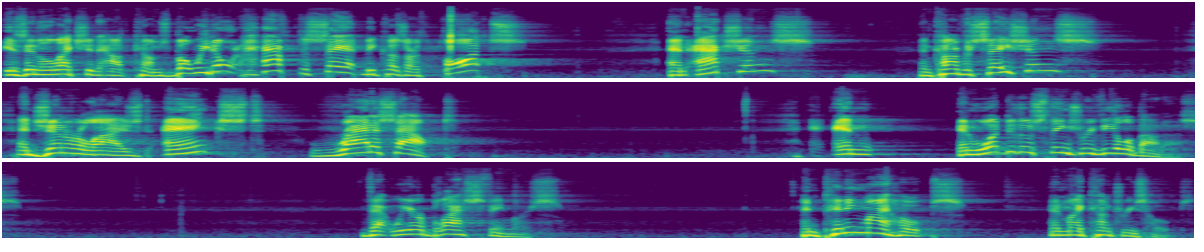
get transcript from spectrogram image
is in election outcomes. But we don't have to say it because our thoughts and actions and conversations and generalized angst rat us out. And, and what do those things reveal about us? That we are blasphemers. And pinning my hopes and my country's hopes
